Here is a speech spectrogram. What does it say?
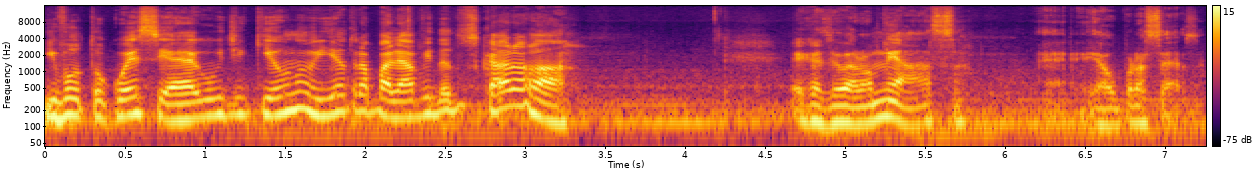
e voltou com esse ego de que eu não ia atrapalhar a vida dos caras lá. É, quer dizer, era uma ameaça. É, é, o processo.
